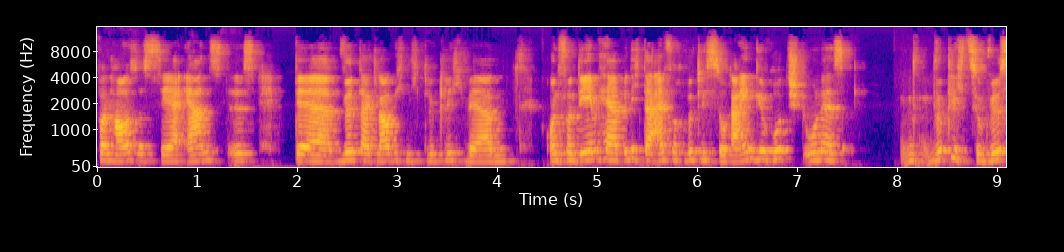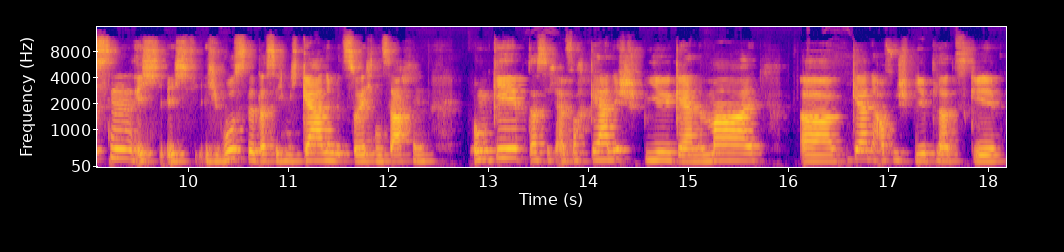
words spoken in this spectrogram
von Haus aus sehr ernst ist, der wird da, glaube ich, nicht glücklich werden. Und von dem her bin ich da einfach wirklich so reingerutscht, ohne es wirklich zu wissen. Ich, ich, ich wusste, dass ich mich gerne mit solchen Sachen umgebe, dass ich einfach gerne spiele, gerne mal, äh, gerne auf den Spielplatz gehe.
